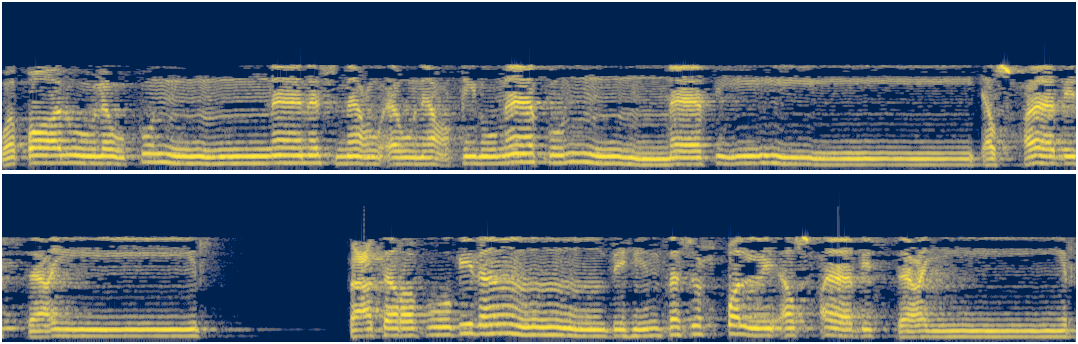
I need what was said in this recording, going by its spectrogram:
وقالوا لو كنا نسمع أو نعقل ما كنا في أصحاب السعير. فاعترفوا بذنبهم فسحقا لأصحاب السعير.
